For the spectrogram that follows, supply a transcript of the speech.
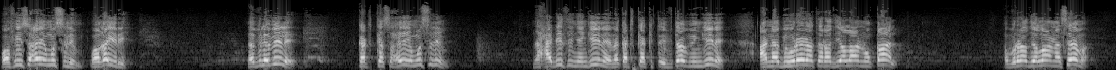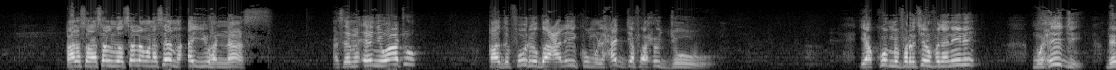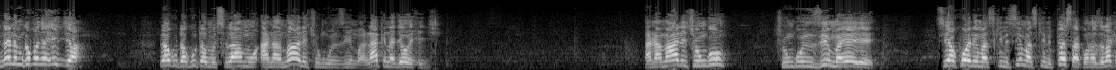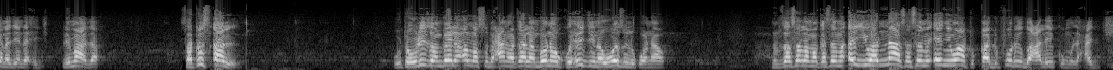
Wa fi sahih muslim wa ghairi. Na vile vile katika sahih muslim na hadithi nyingine na katika vitabu vingine an Abi Hurairah radhiyallahu anhu qala Abu radhiyallahu anasema qala sallallahu alayhi wasallam anasema ayuha nas anasema enyi watu qad furida alaykum alhajj fahujju. Yakuwa mmefaradhishwa mfanya nini? Muhiji. Nendeni mkafanya hija. La kutakuta muislamu ana mali chungu nzima lakini hajawahi hiji. Ana mali chungu chungu nzima yeye. Si yakuwa ni maskini si maskini. Pesa akonazo lake anajenda hija limadha? Satusal utaulizwa mbele Allah subhanahu wa ta'ala mbona ukuhiji na uwezo ulikuwa nao? Mtume sallam akasema ayuha nas asema enyi watu qad furida alaykumul hajj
